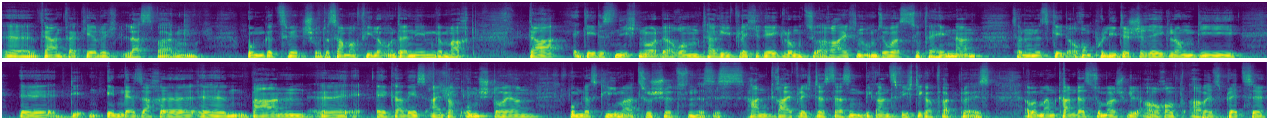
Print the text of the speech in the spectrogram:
äh, Fernverkehr durch Lastwagen umgezwitscht wird. Das haben auch viele Unternehmen gemacht. Da geht es nicht nur darum, tarifliche Regelungen zu erreichen, um sowas zu verhindern, sondern es geht auch um politische Regelungen, die, äh, in der Sache äh, Bahn, äh, LKWs einfach umsteuern um das Klima zu schützen. Das ist handgreiflich, dass das ein ganz wichtiger Faktor ist. Aber man kann das zum Beispiel auch auf Arbeitsplätze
